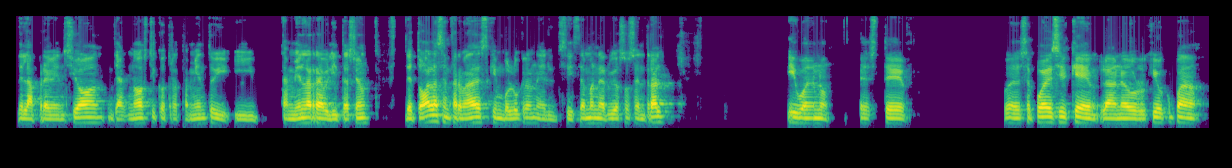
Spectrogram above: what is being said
de la prevención, diagnóstico, tratamiento y, y, también la rehabilitación de todas las enfermedades que involucran el sistema nervioso central. Y bueno, este, pues se puede decir que la neurología ocupa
